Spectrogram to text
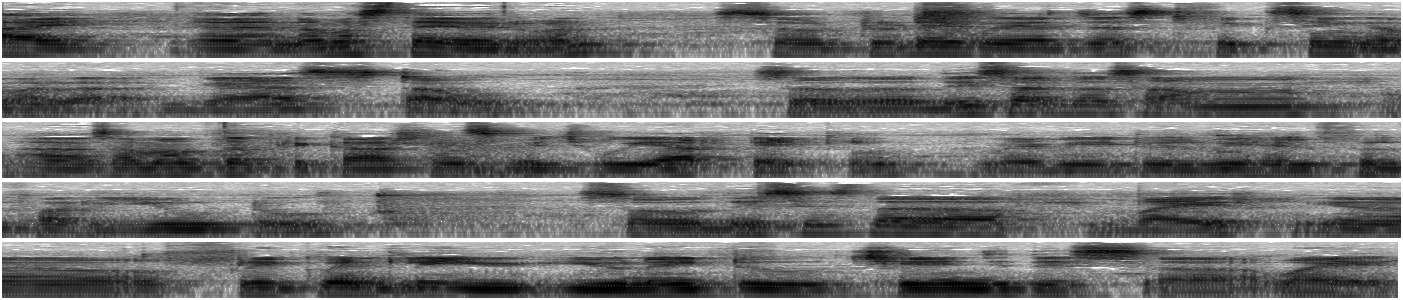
Hi, uh, namaste everyone. So today we are just fixing our uh, gas stove. So these are the some uh, some of the precautions which we are taking. Maybe it will be helpful for you too. So this is the wire. Uh, frequently you, you need to change this uh, wire,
